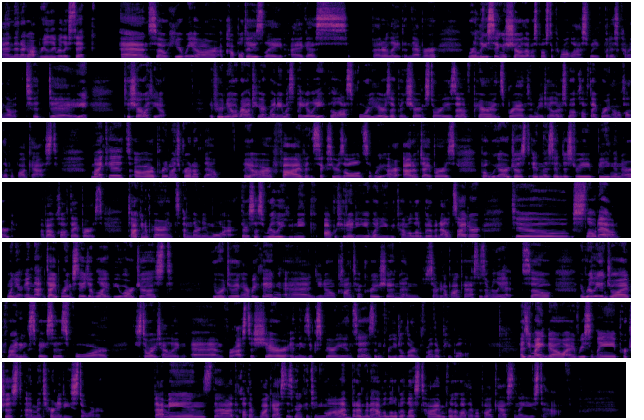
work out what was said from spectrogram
and then I got really, really sick. And so here we are, a couple days late. I guess better late than never. Releasing a show that was supposed to come out last week, but is coming out today to share with you. If you're new around here, my name is Bailey. For the last four years, I've been sharing stories of parents, brands, and retailers about cloth diapering on the Cloth Diaper podcast. My kids are pretty much grown up now. They are five and six years old, so we are out of diapers, but we are just in this industry being a nerd about cloth diapers, talking to parents and learning more. There's this really unique opportunity when you become a little bit of an outsider to slow down. When you're in that diapering stage of life, you are just you are doing everything and you know content creation and starting a podcast isn't really it. So i really enjoy providing spaces for storytelling and for us to share in these experiences and for you to learn from other people. As you might know i recently purchased a maternity store. That means that the cloth diaper podcast is going to continue on but i'm going to have a little bit less time for the cloth diaper podcast than i used to have.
